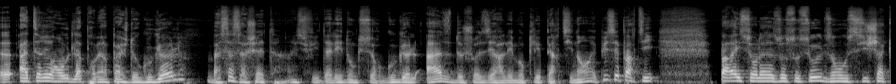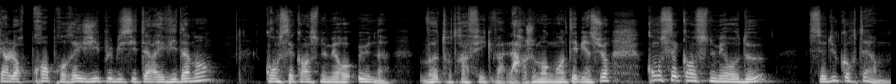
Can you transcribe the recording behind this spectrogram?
Euh, atterrir en haut de la première page de Google, bah ça s'achète. Hein. Il suffit d'aller donc sur Google Ads, de choisir les mots-clés pertinents, et puis c'est parti. Pareil sur les réseaux sociaux, ils ont aussi chacun leur propre régie publicitaire évidemment. Conséquence numéro 1, votre trafic va largement augmenter bien sûr. Conséquence numéro 2, c'est du court terme.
